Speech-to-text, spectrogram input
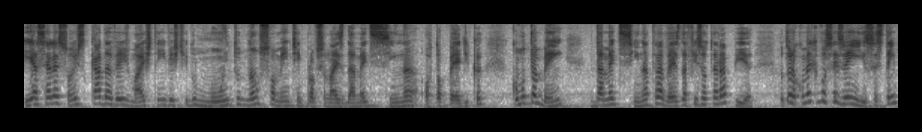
E as seleções cada vez mais têm investido muito, não somente em profissionais da medicina ortopédica, como também da medicina através da fisioterapia. Doutora, como é que vocês veem isso? Vocês têm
